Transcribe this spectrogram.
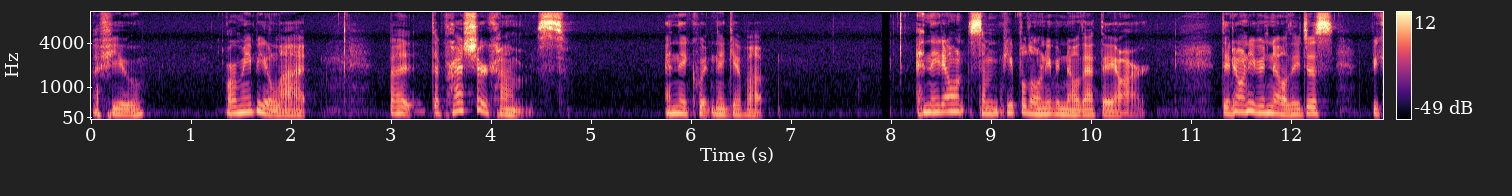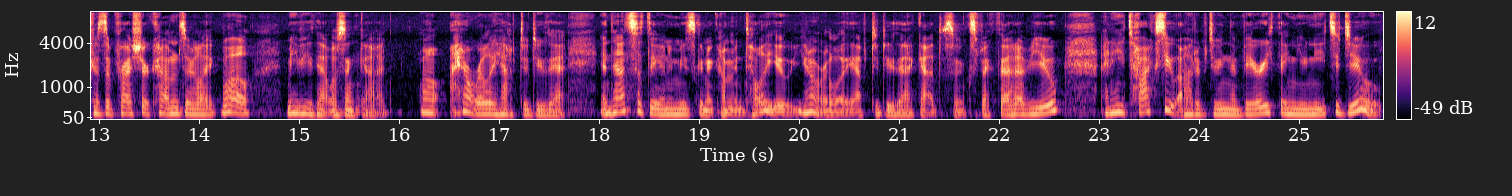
a few, or maybe a lot, but the pressure comes and they quit and they give up. And they don't, some people don't even know that they are. They don't even know. They just, because the pressure comes, they're like, well, maybe that wasn't God. Well, I don't really have to do that. And that's what the enemy's going to come and tell you. You don't really have to do that. God doesn't expect that of you. And he talks you out of doing the very thing you need to do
